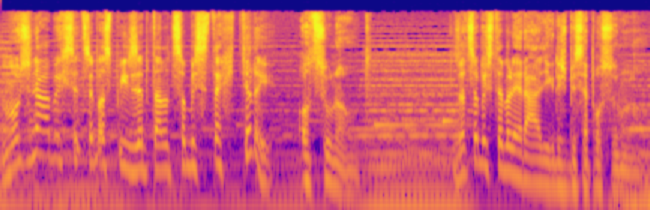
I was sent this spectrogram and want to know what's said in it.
Možná bych se třeba spíš zeptal, co byste chtěli odsunout. Za co byste byli rádi, když by se posunulo?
